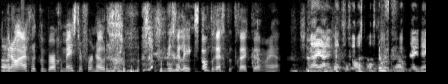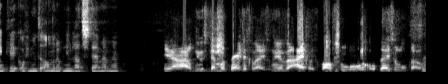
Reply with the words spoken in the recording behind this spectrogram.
Heb je nou eigenlijk een burgemeester voor nodig om die gelijkstandrecht te trekken? Maar ja. Nou ja, in dat geval is dat wel oké, denk ik. Of je moet de anderen opnieuw laten stemmen. Maar... Ja, opnieuw stemmen was beter geweest. Want nu hebben we eigenlijk gewoon verloren op deze lotto.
